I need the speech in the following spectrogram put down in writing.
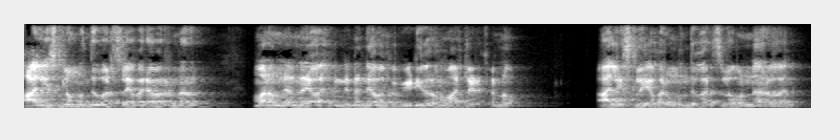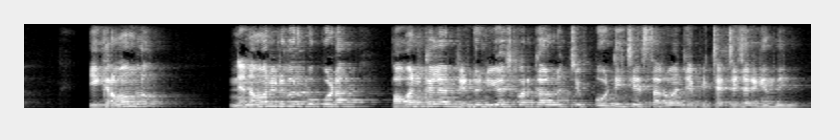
ఆ లిస్టులో ముందు వరుసలో ఎవరెవరు ఉన్నారు? మనం నిన్న నిన్ననే ఒక వీడియోలో మాట్లాడుకున్నాం. ఆ లిస్టులో ఎవరు ముందు వరుసలో ఉన్నారు అని. ఈ క్రమంలో నిన్న మొన్నటి వరకు కూడా పవన్ కళ్యాణ్ రెండు నియోజకవర్గాల నుంచి పోటీ చేస్తారు అని చెప్పి చర్చ జరిగింది.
